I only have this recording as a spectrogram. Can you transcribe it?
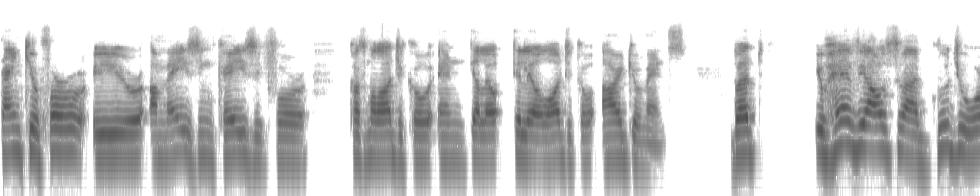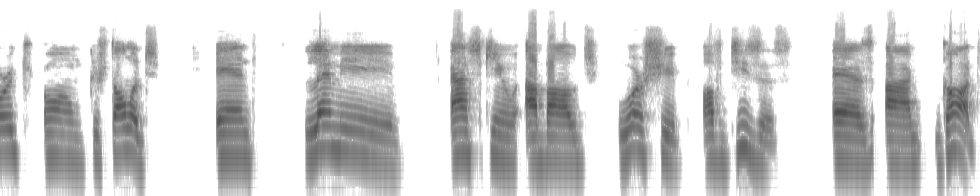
Thank you for your amazing case for cosmological and tele teleological arguments. But you have also a good work on Christology. And let me ask you about worship of Jesus as a God.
